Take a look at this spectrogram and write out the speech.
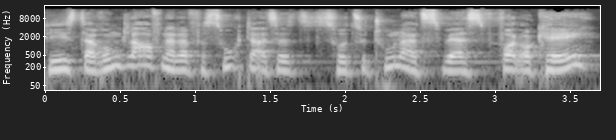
Die ist da rumgelaufen, hat er versucht, also so zu tun, als wäre es voll okay.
